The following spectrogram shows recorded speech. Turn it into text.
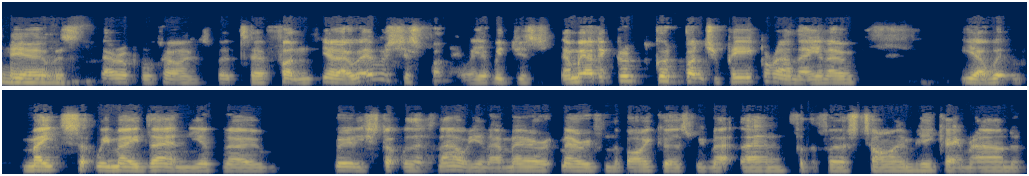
yeah, it was terrible times, but uh, fun. You know, it was just funny. We we just and we had a good good bunch of people around there. You know, yeah, mates that we made then. You know, really stuck with us now. You know, Mary, Mary from the Bikers, we met then for the first time. He came round and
